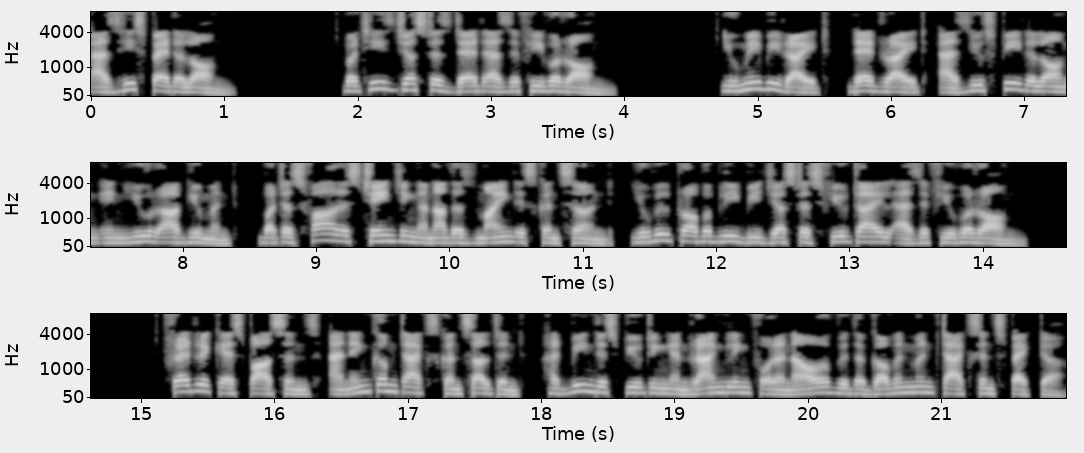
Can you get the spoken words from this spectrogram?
as he sped along. But he's just as dead as if he were wrong. You may be right, dead right, as you speed along in your argument, but as far as changing another's mind is concerned, you will probably be just as futile as if you were wrong. Frederick S. Parsons, an income tax consultant, had been disputing and wrangling for an hour with a government tax inspector.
